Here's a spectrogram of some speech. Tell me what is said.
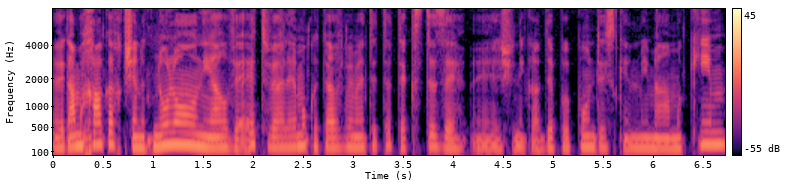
וגם אחר כך, כשנתנו לו נייר ועט, ועליהם הוא כתב באמת את הטקסט הזה, אה, שנקרא De Profundis, כן, ממעמקים,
